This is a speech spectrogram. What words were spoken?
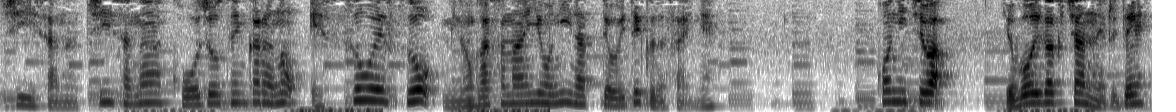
小さな小さな甲状腺からの SOS を見逃さないようになっておいてくださいね。こんにちは。予防医学チャンネルで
